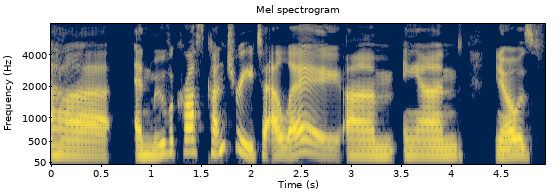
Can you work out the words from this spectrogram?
uh and move across country to LA um and you know as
